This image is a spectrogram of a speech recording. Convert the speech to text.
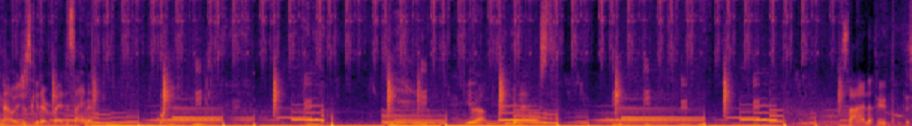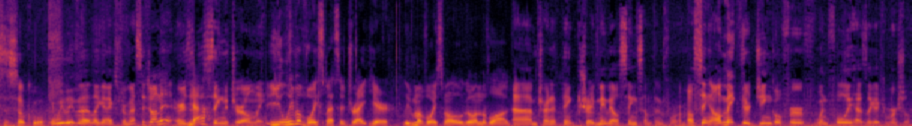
Now we just get everybody to sign it. Dude, this is so cool. Can we leave a, like an extra message on it, or is it just signature only? You leave a voice message right here. Leave them a voicemail. It will go on the vlog. Uh, I'm trying to think. Should I, maybe I'll sing something for them. I'll sing. I'll make their jingle for when Fully has like a commercial.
